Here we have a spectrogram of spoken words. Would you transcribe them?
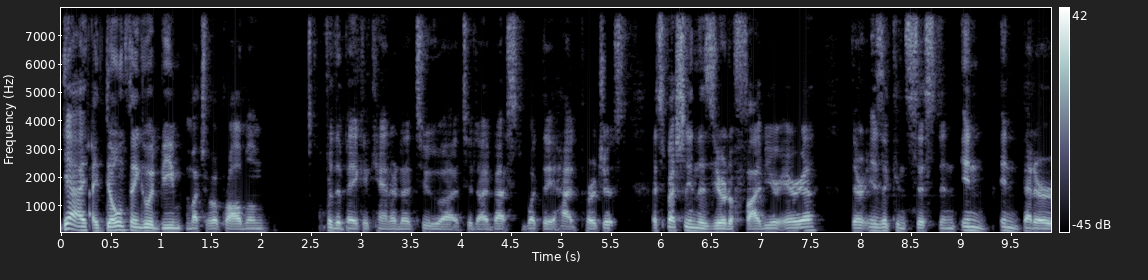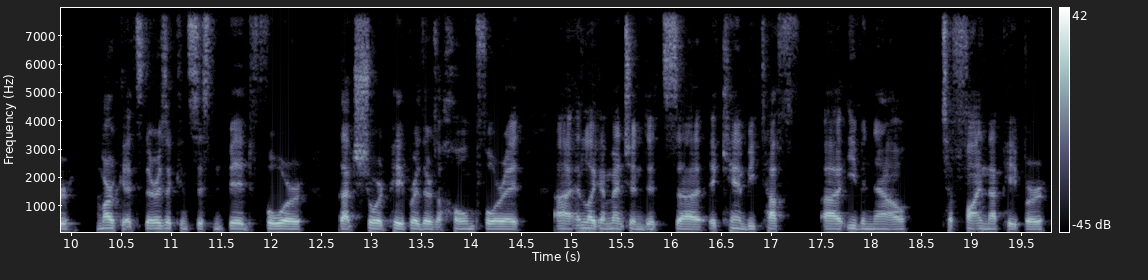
Yeah, I don't think it would be much of a problem for the Bank of Canada to uh, to divest what they had purchased, especially in the zero to five year area. There is a consistent in in better markets. There is a consistent bid for that short paper. There's a home for it, uh, and like I mentioned, it's uh, it can be tough uh, even now to find that paper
